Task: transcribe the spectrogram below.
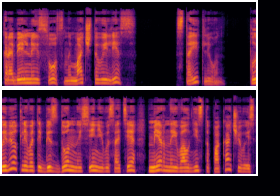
корабельные сосны, мачтовый лес. Стоит ли он? Плывет ли в этой бездонной синей высоте, мерно и волнисто покачиваясь,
